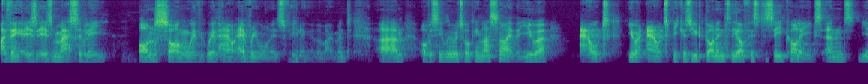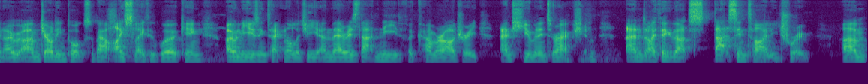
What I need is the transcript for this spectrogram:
I think is is massively on song with with how everyone is feeling at the moment. Um, obviously, we were talking last night that you were out. You were out because you'd gone into the office to see colleagues, and you know um, Geraldine talks about isolated working, only using technology, and there is that need for camaraderie and human interaction. And I think that's that's entirely true. Um,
